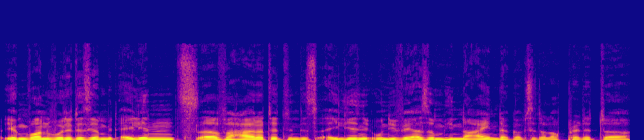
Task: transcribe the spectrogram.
irgendwann wurde das ja mit Aliens äh, verheiratet, in das Alien-Universum hinein. Da gab es ja dann auch Predator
